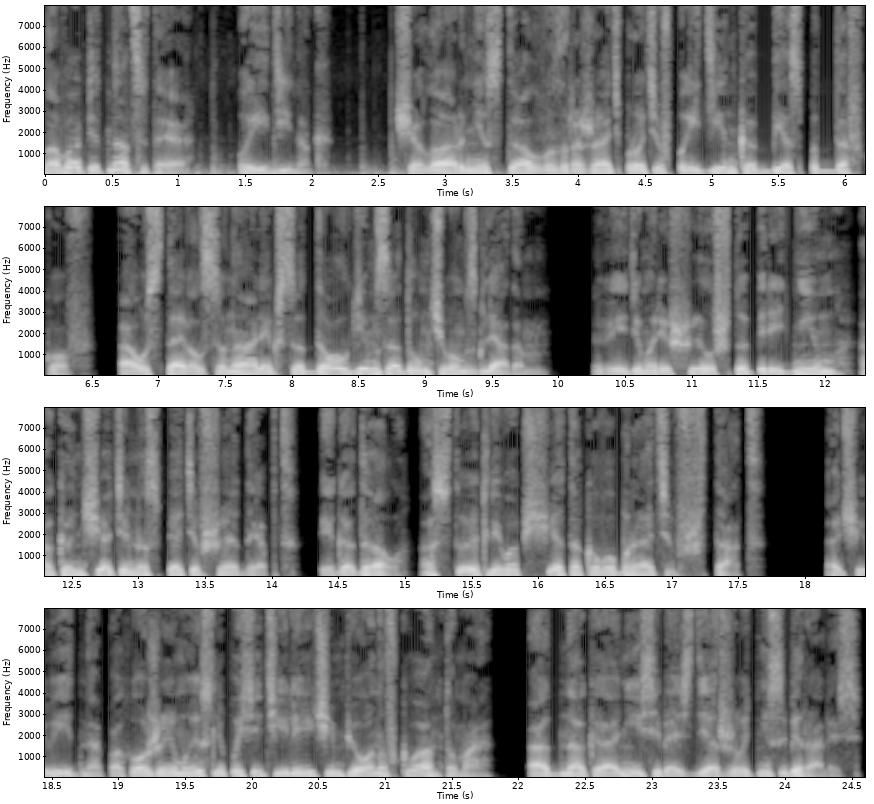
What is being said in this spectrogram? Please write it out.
Глава 15. Поединок. Челар не стал возражать против поединка без поддавков, а уставился на Алекса долгим задумчивым взглядом. Видимо, решил, что перед ним окончательно спятивший адепт, и гадал, а стоит ли вообще такого брать в штат. Очевидно, похожие мысли посетили и чемпионов Квантума, однако они себя сдерживать не собирались.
